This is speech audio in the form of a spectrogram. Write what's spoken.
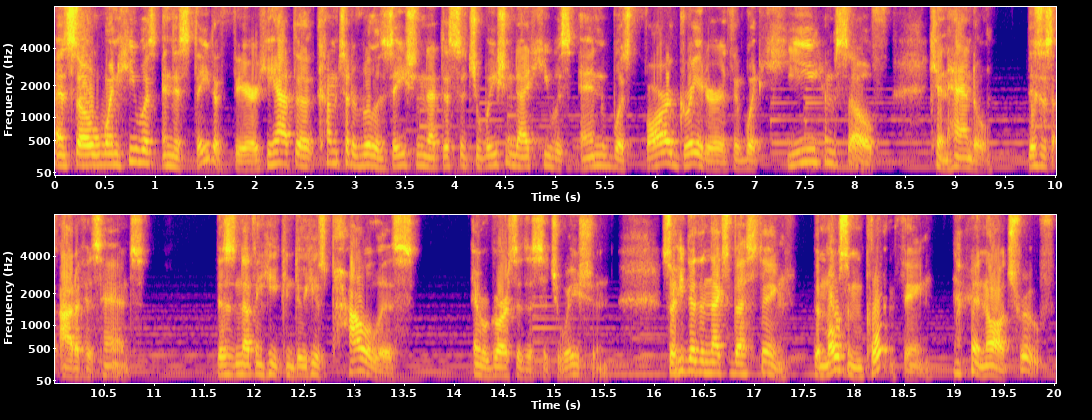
And so when he was in this state of fear, he had to come to the realization that the situation that he was in was far greater than what he himself can handle. This is out of his hands. This is nothing he can do. He was powerless in regards to the situation. So he did the next best thing. The most important thing, in all truth,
